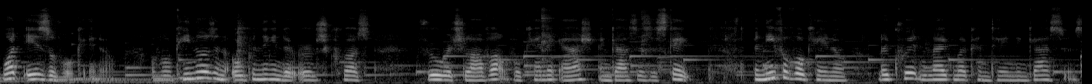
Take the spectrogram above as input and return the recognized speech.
What is a volcano? A volcano is an opening in the Earth's crust through which lava, volcanic ash, and gases escape. Beneath a volcano, liquid magma containing gases.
